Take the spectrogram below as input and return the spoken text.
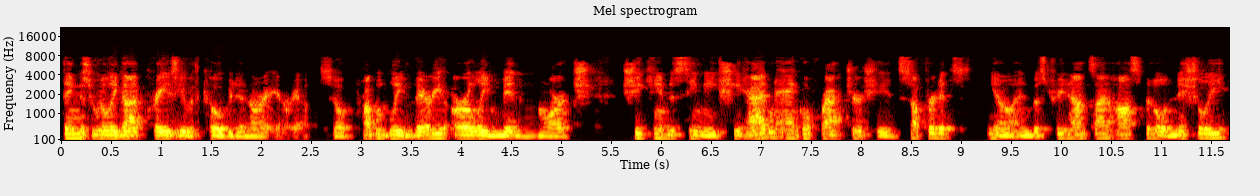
things really got crazy with COVID in our area. So probably very early mid-March, she came to see me. She had an ankle fracture. She had suffered it, you know, and was treated outside hospital initially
